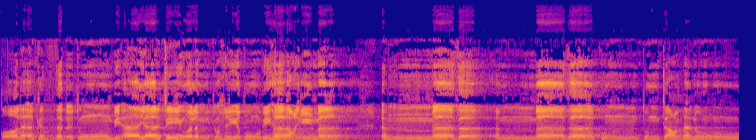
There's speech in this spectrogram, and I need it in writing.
قال أكذبتم بآياتي ولم تحيطوا بها علما أم ماذا أم ماذا كنتم تعملون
